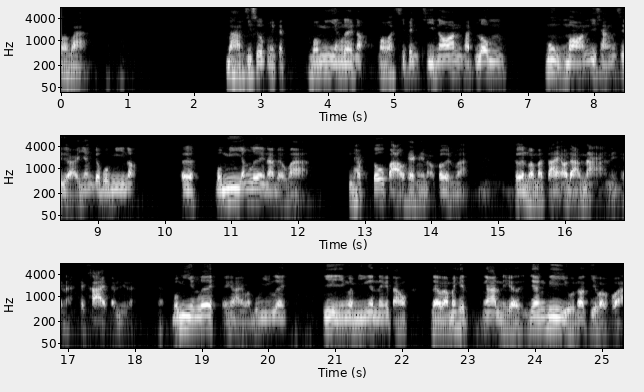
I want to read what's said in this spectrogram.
ว่าว่าบ่าวชิซุกนี่ก็บ่มีหยังเลยเนาะบ่ว่าสิเป็นที่นอนพัดลม หมอนอีชังเสือยังก็บ่มีเนาะเออบ่มียังเลยนะแบบว่าแบบโตเปล่าแทงให้เนาะเขาเอินว่าเขาเอินว่ามาตายเอาดามหนานี่แหละคล้ายๆแบบนี้แหละบ่มียังเลยง่ายๆว่าบ่มียังเลยยี่ยังว่ามีเงินในกระเป๋าแล้วว่ามาเฮ็ดงานนี่ก็ยังดีอยู่เนาะที่แบบว่า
